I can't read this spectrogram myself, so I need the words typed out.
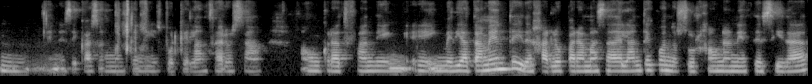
en ese caso no tenéis por qué lanzaros a, un crowdfunding eh, inmediatamente y dejarlo para más adelante cuando surja una necesidad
